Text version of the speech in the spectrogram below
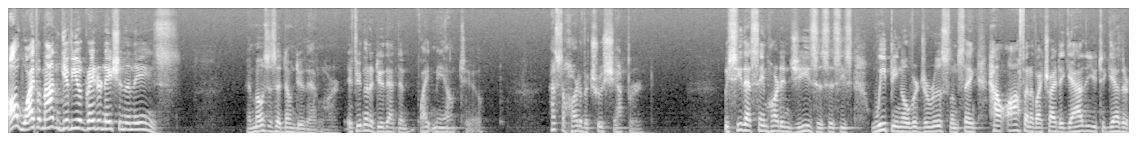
I'll wipe them out and give you a greater nation than these. And Moses said, Don't do that, Lord. If you're going to do that, then wipe me out too. That's the heart of a true shepherd. We see that same heart in Jesus as he's weeping over Jerusalem, saying, How often have I tried to gather you together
